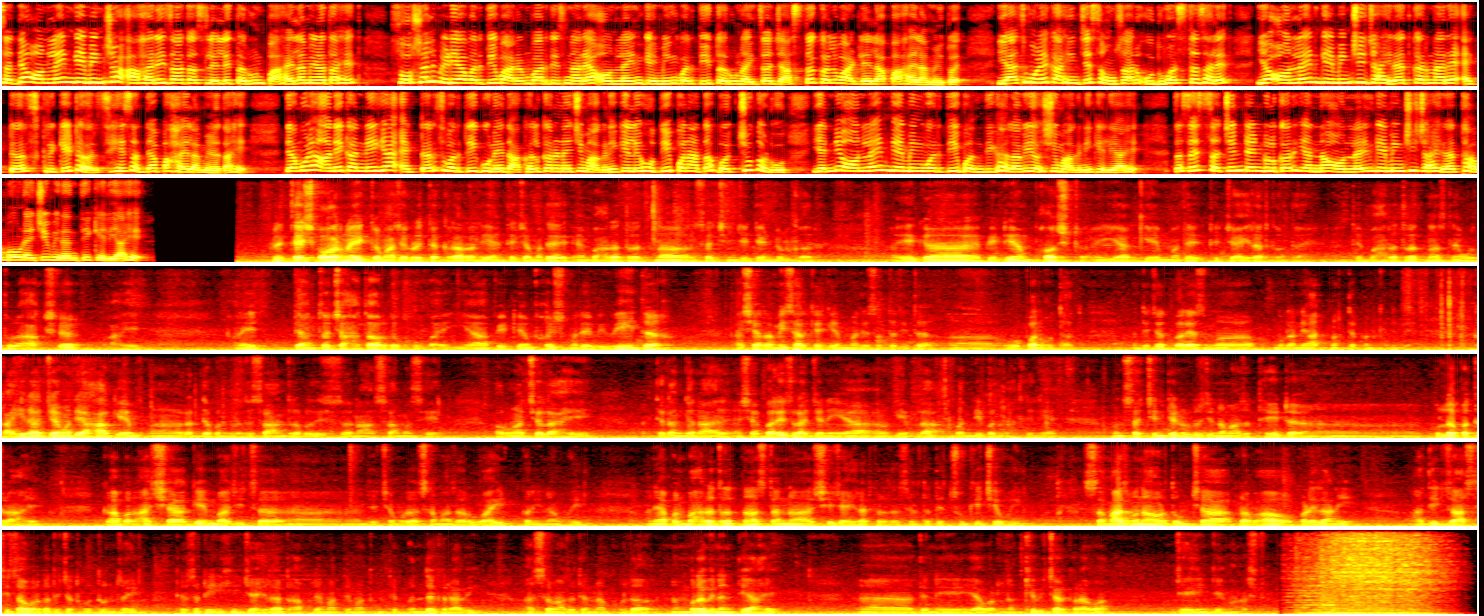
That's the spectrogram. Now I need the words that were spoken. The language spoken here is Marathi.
सध्या ऑनलाईन गेमिंगच्या आहारी जात असलेले तरुण पाहायला मिळत आहेत. सोशल मीडियावरती वारंवार दिसणाऱ्या ऑनलाईन गेमिंगवरती तरुणाईचा जास्त कल वाढलेला पाहायला मिळतोय. याचमुळे काहींचे संसार उद्ध्वस्त झालेत. या ऑनलाईन गेमिंगची जाहिरात करणारे ॲक्टर्स क्रिकेटर्स हे सध्या पाहायला मिळत आहे. त्यामुळे अनेकांनी या ॲक्टर्सवरती गुन्हे दाखल करण्याची मागणी केली होती पण आता बच्चू कडू यांनी ऑनलाईन गेमिंगवरती बंदी घालावी अशी मागणी केली आहे. तसेच सचिन तेंडुलकर यांना ऑनलाईन गेमिंगची जाहिरात थांबवण्याची विनंती केली आहे. प्रितेश पवारनं एक माझ्याकडे तक्रार आली आहे. त्याच्यामध्ये भारतरत्न सचिनजी तेंडुलकर एक पे टी एम फर्स्ट या गेममध्ये ते जाहिरात करत आहे. ते भारतरत्न असल्यामुळे थोडं आक्षेप आहे आणि त्यांचा चाहता वर्ग खूप आहे. या पे टी एम फर्स्टमध्ये विविध अशा रमीसारख्या गेममध्ये सुद्धा तिथं ओपन होतात. त्याच्यात बऱ्याच म मुलांनी आत्महत्या पण केलेली आहे. काही राज्यामध्ये हा गेम रद्द पण केलं. जसं आंध्र प्रदेश असेल आसाम असेल अरुणाचल आहे तेलंगणा आहे अशा बरेच राज्यांनी या गेमला बंदी पण घातलेली आहे. पण सचिन तेंडुलकरजींना माझं थेट खुलं पत्र आहे का आपण अशा गेमबाजीचं ज्याच्यामुळं समाजावर वाईट परिणाम होईल आणि आपण भारतरत्न असताना अशी जाहिरात करत असेल तर ते चुकीचे होईल. समाज मनावर तुमच्या प्रभाव पडेल आणि अधिक जास्तीचा वर्ग त्याच्यात गुंतून जाईल. त्यासाठी ही जाहिरात आपल्या माध्यमातून ते बंद करावी असं माझं त्यांना खुलं नम्र विनंती आहे. त्यांनी यावर नक्की विचार करावा. जय हिंद जय महाराष्ट्र.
